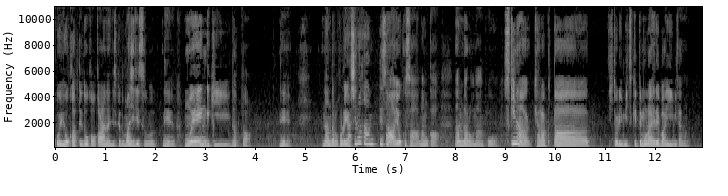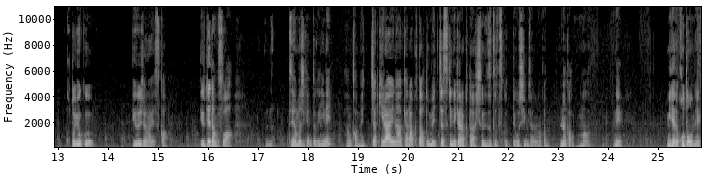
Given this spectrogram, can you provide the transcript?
こういう評価ってどうかわからないんですけどマジでそのね萌え演劇だった。ね。なんだろうこれ八代さんってさよくさなんかなんだろうなこう好きなキャラクター一人見つけてもらえればいいみたいなことよく言うじゃないですか。言ってたんですわ。津山事件の時にね。なんかめっちゃ嫌いなキャラクターとめっちゃ好きなキャラクター一人ずつ作ってほしいみたいななんかなんかまあね。みたいなことをね。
